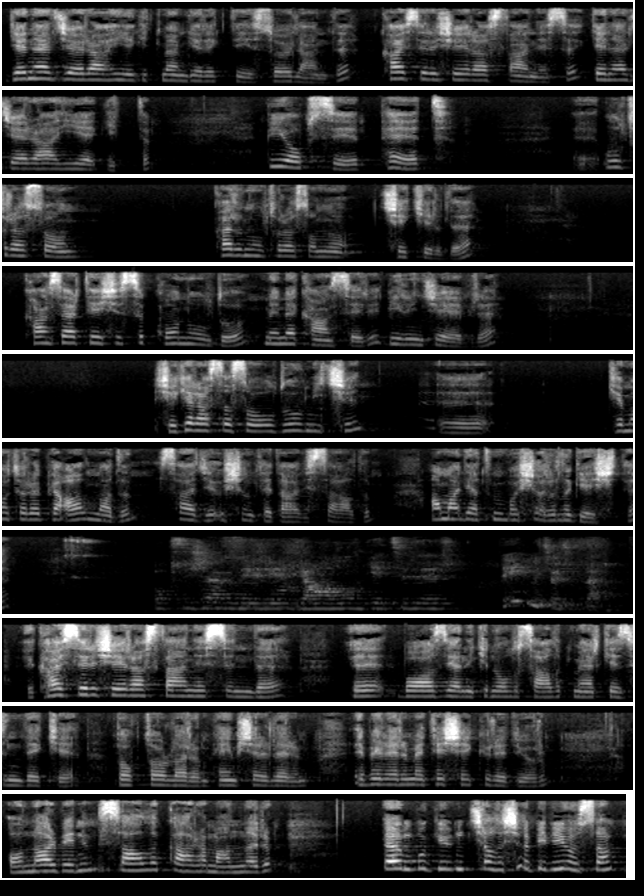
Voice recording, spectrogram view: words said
Genel cerrahiye gitmem gerektiği söylendi. Kayseri Şehir Hastanesi genel cerrahiye gittim. Biyopsi, PET, e, ultrason, karın ultrasonu çekildi. Kanser teşhisi konuldu. Meme kanseri birinci evre. Şeker hastası olduğum için e, kemoterapi almadım. Sadece ışın tedavisi aldım. Ameliyatım başarılı geçti. oksijen verir, yağmur getirir. Değil mi çocuklar? E, Kayseri Şehir Hastanesi'nde ve Boğaziyen İkinoğlu Sağlık Merkezi'ndeki doktorlarım, hemşirelerim, ebelerime teşekkür ediyorum. Onlar benim sağlık kahramanlarım. Ben bugün çalışabiliyorsam,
